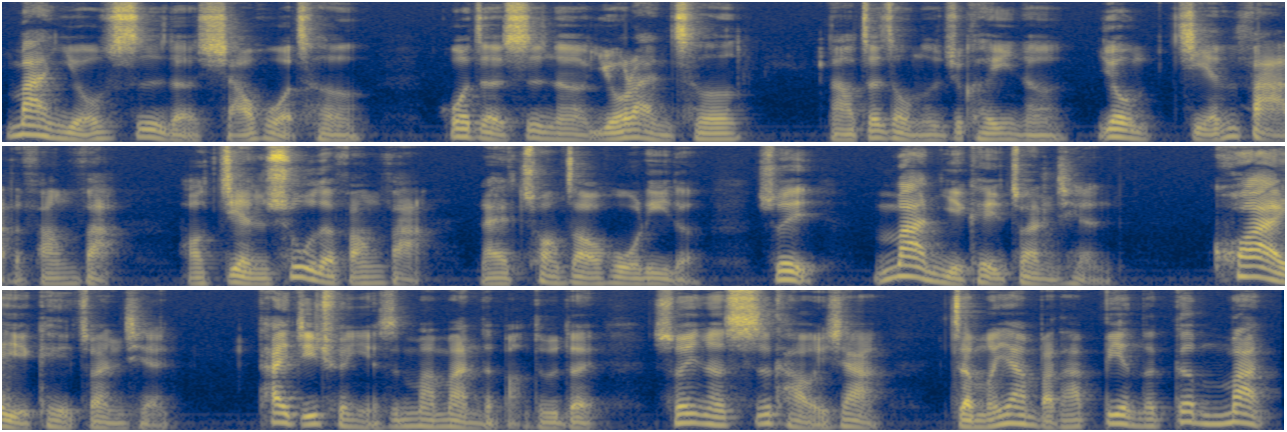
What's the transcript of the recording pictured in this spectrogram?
漫游式的小火车，或者是呢游览车，然后这种呢就可以呢用减法的方法，好减速的方法来创造获利的。所以慢也可以赚钱，快也可以赚钱，太极拳也是慢慢的嘛，对不对？所以呢思考一下，怎么样把它变得更慢，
